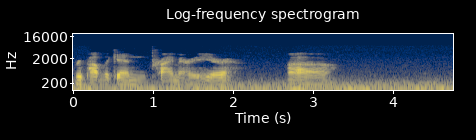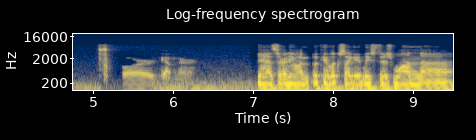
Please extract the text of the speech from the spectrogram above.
Republican primary here uh, for governor. Yeah, is there anyone? Okay, looks like at least there's one uh,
